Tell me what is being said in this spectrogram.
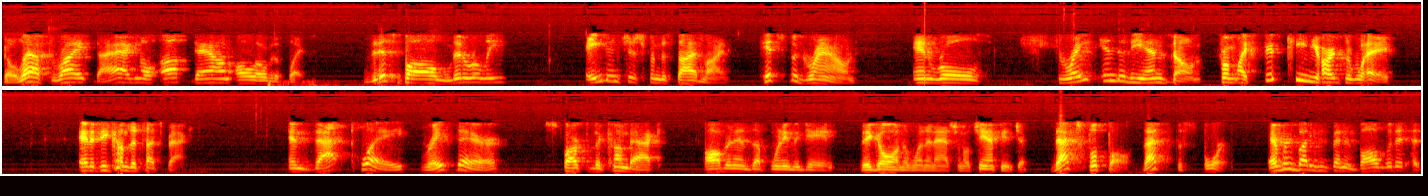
Go left, right, diagonal, up, down, all over the place. This ball literally eight inches from the sideline hits the ground and rolls straight into the end zone from like 15 yards away, and it becomes a touchback. And that play right there sparked the comeback. Auburn ends up winning the game. They go on to win a national championship. That's football. That's the sport. Everybody who's been involved with it has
